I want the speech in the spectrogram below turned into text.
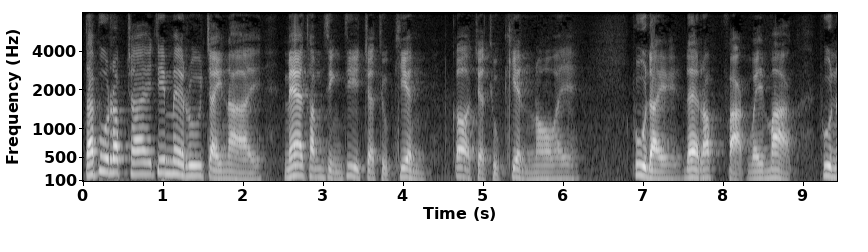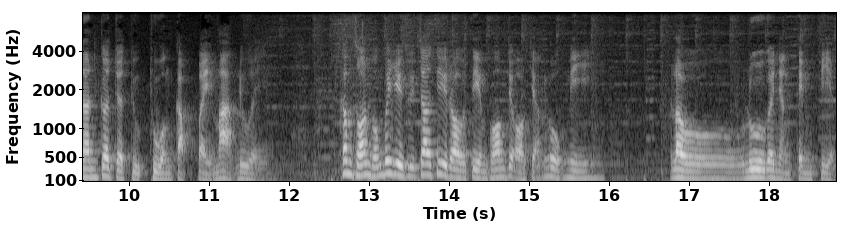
แต่ผู้รับใช้ที่ไม่รู้ใจนาย แม้ทำสิ่งที่จะถูกเคี่ยน ก็จะถูกเคี่ยนน้อย ผู้ใดได้รับฝากไว้มาก ผู้นั้นก็จะถูกทวงกลับไปมากด้วย คำสอนของพระเยซูเจ้าที่เราเตรียมพร้อมจะออกจากโลกนี้ เรารู้กันอย่างเต็มเปี่ยม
